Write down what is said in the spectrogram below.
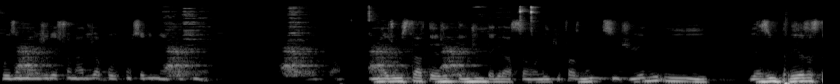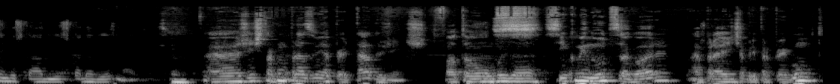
coisa mais direcionada de acordo com o segmento. Então, é mais uma estratégia que tem de integração ali que faz muito sentido e, e as empresas têm buscado isso cada vez mais. A gente está com um prazo meio apertado, gente. Faltam uns é. cinco minutos agora para a gente abrir para pergunta.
